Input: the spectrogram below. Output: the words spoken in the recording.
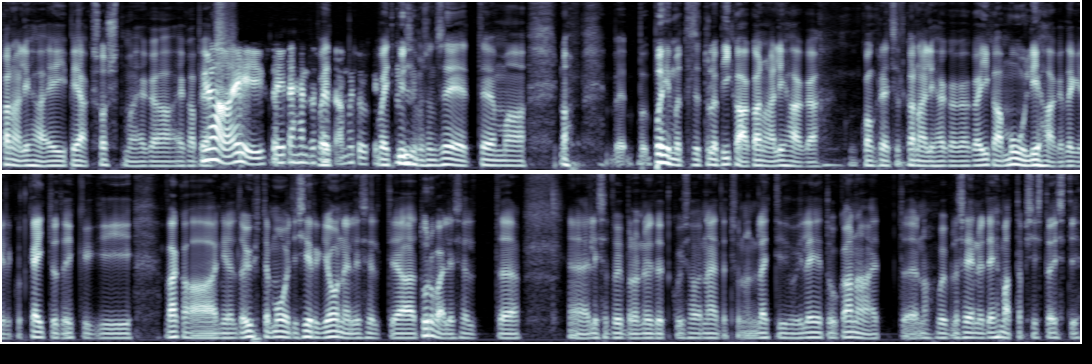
kanaliha ei peaks ostma ega, ega peaks jaa, ei, see ei tähenda vaid, seda muidugi. vaid küsimus on see, et ma noh, põhimõtteliselt tuleb iga kanalihaga konkreetselt kanalihaga, aga ka iga muu lihaga tegelikult käituda ikkagi väga nii-öelda ühtemoodi, sirgjooneliselt ja turvaliselt, äh, lihtsalt võib-olla nüüd, et kui sa näed, et sul on Läti või Leedu kana, et äh, noh, võib-olla see nüüd ehmatab siis tõesti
